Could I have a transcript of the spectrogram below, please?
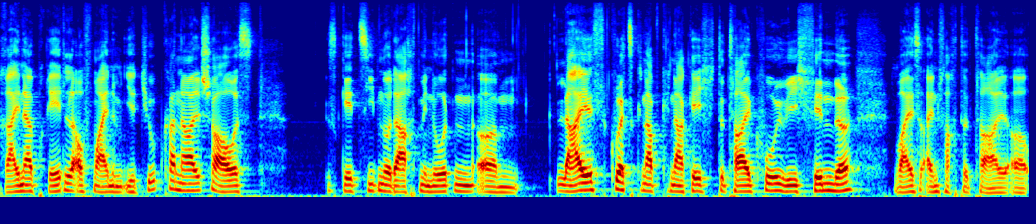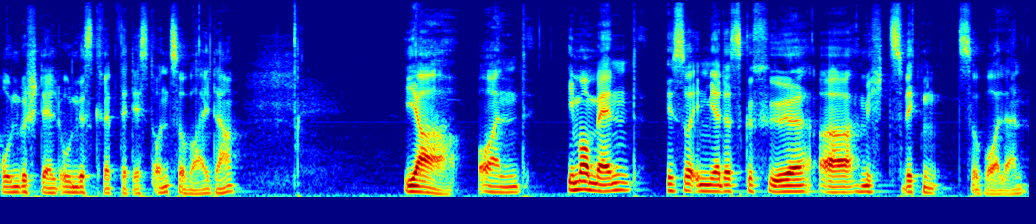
Rainer Bredel auf meinem YouTube-Kanal schaust, es geht sieben oder acht Minuten ähm, live, kurz, knapp, knackig, total cool, wie ich finde, weil es einfach total äh, ungestellt, ungeskriptet ist und so weiter. Ja, und im Moment ist so in mir das Gefühl, äh, mich zwicken zu wollen.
